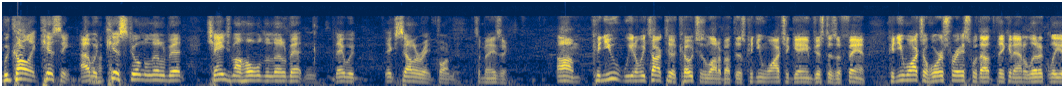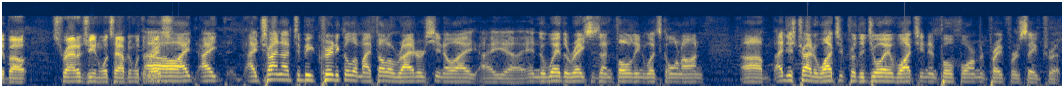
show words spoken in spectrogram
We call it kissing. I would Uh-huh. kiss to them a little bit, change my hold a little bit, and they would accelerate for me. It's amazing. Um, can you, you know, we talk to coaches a lot about this. Can you watch a game just as a fan? Can you watch a horse race without thinking analytically about strategy and what's happening with the race? Oh, I, I, I try not to be critical of my fellow riders. You know, I, I, uh, in the way the race is unfolding, what's going on. Um, I just try to watch it for the joy of watching and pull for them and pray for a safe trip.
